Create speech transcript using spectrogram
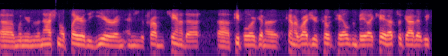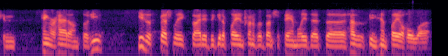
Uh, when you're the national player of the year and, and you're from Canada, uh, people are going to kind of ride your coattails and be like, "Hey, that's a guy that we can hang our hat on." So he's he's especially excited to get to play in front of a bunch of family that uh, hasn't seen him play a whole lot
